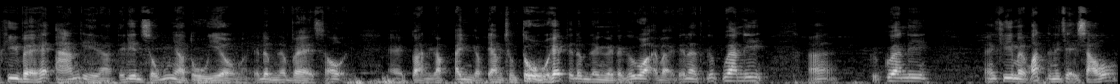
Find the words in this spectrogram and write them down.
Khi về hết án thì là tế điên sống nhà tù nhiều mà. Thế đâm ra về xã hội eh, toàn gặp anh gặp em trong tù hết. Thế đâm ra người ta cứ gọi vậy. Thế là cứ quen đi. À, cứ quen đi. Đấy, khi mà bắt nên chạy 6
